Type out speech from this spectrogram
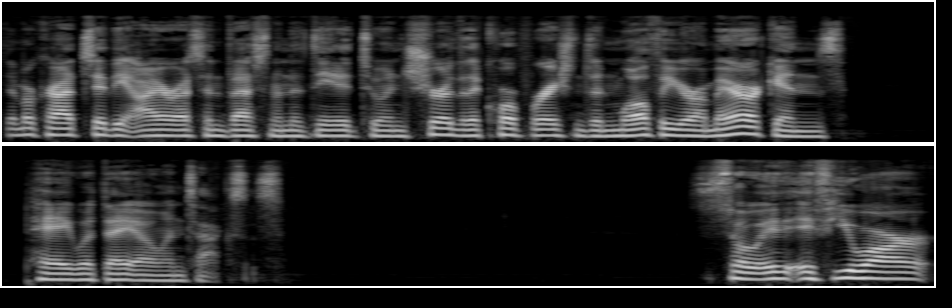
Democrats say the IRS investment is needed to ensure that the corporations and wealthier Americans pay what they owe in taxes. So if, if you are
